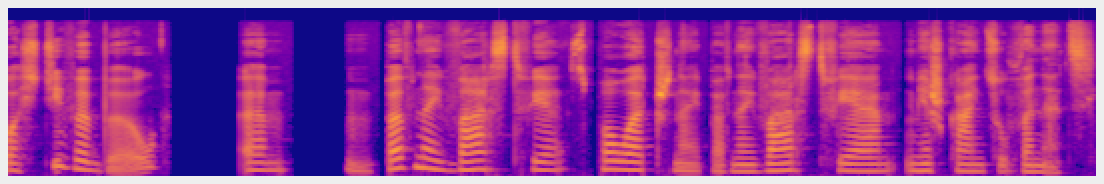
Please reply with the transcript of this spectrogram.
właściwy był pewnej warstwie społecznej, pewnej warstwie mieszkańców Wenecji.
